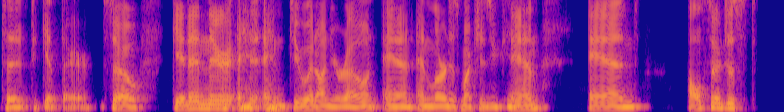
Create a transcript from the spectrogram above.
to to get there. So get in there and, and do it on your own and and learn as much as you can. And also just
